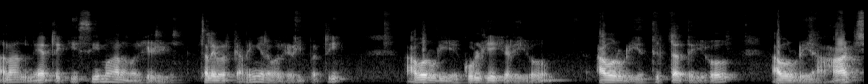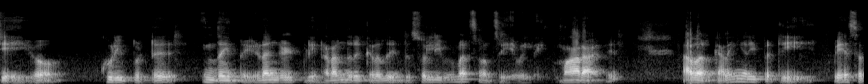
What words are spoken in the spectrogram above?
ஆனால் நேற்றைக்கு சீமான் அவர்கள் தலைவர் கலைஞர் அவர்களை பற்றி அவருடைய கொள்கைகளையோ அவருடைய திட்டத்தையோ அவருடைய ஆட்சியையோ குறிப்பிட்டு இந்த இந்த இடங்கள் இப்படி நடந்திருக்கிறது என்று சொல்லி விமர்சனம் செய்யவில்லை. மாறாக அவர் கலைஞரை பற்றி பேச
